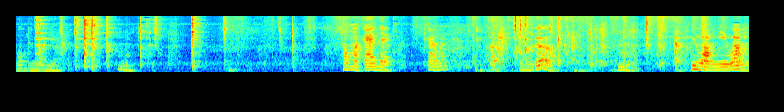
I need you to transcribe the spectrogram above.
Bon du riz. không mà cay thiệt cay quá ừ, rất là ừ. nhưng làm nhiều quá mà.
